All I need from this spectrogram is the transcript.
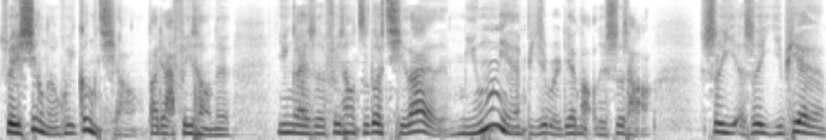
所以性能会更强，大家非常的应该是非常值得期待的。明年笔记本电脑的市场是也是一片，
